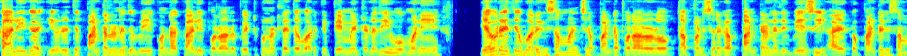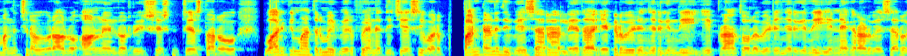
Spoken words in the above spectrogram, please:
ఖాళీగా ఎవరైతే పంటలు అనేది వేయకుండా ఖాళీ పొలాలు పెట్టుకున్నట్లయితే వారికి పేమెంట్ అనేది ఇవ్వమని ఎవరైతే వారికి సంబంధించిన పంట పొలాలలో తప్పనిసరిగా పంట అనేది వేసి ఆ యొక్క పంటకి సంబంధించిన వివరాలు ఆన్లైన్లో రిజిస్ట్రేషన్ చేస్తారో వారికి మాత్రమే వెరిఫై అనేది చేసి వారు పంట అనేది వేశారా లేదా ఎక్కడ వేయడం జరిగింది ఏ ప్రాంతంలో వేయడం జరిగింది ఎన్ని ఎకరాలు వేశారు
